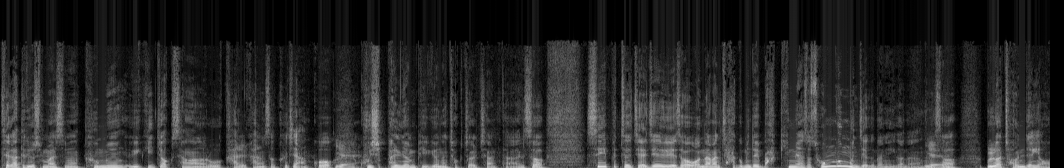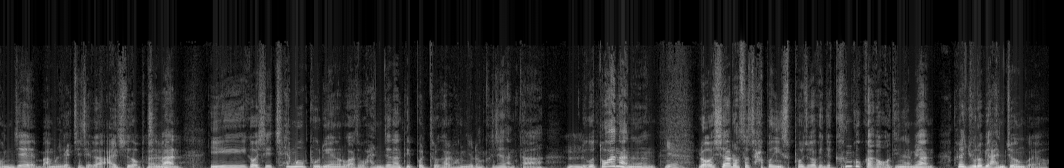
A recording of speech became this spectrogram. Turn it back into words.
제가 드리고 싶은 말씀은 금융 위기적 상황으로 갈 가능성 크지 않고 예. 98년 비교는 적절치 않다. 그래서 스위프트 제재에 의해서 원활한 자금 인도이 막히면서 송금 문제거든요. 이거는. 그래서 예. 물론 전쟁이 언제 마무리될지 제가 알 수는 없지만 네. 이것이 채무 불이행으로 가서 완전한 디폴트로 갈 확률은 크진 않다. 음. 그리고 또 하나는 예. 러시아로서 잡은 exposure가 굉장히 큰 국가가 어디냐면 그래 유럽이 안 좋은 거예요.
